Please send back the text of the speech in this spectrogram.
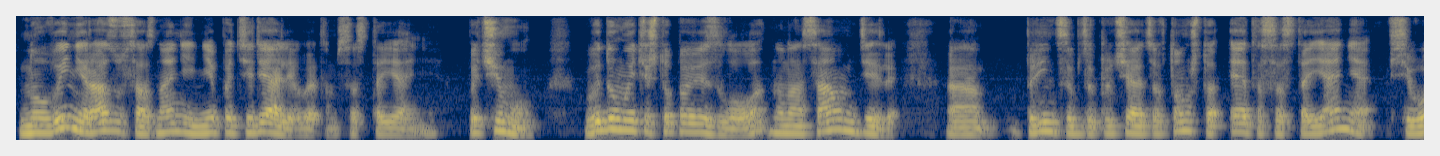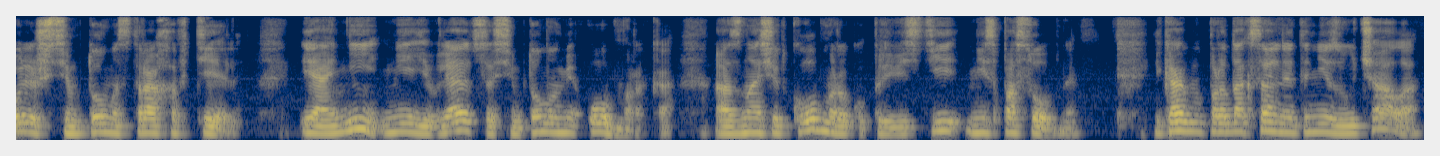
Но вы ни разу сознание не потеряли в этом состоянии. Почему? Вы думаете, что повезло, но на самом деле э, принцип заключается в том, что это состояние всего лишь симптомы страха в теле. И они не являются симптомами обморока, а значит к обмороку привести не способны. И как бы парадоксально это ни звучало,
